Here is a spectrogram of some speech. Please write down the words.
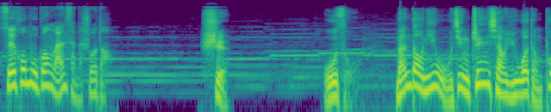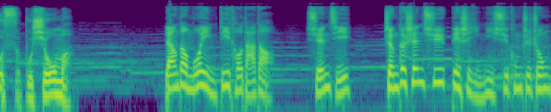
随后目光懒散的说道：“是，五祖，难道你武境真想与我等不死不休吗？”两道魔影低头答道，旋即整个身躯便是隐匿虚空之中，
